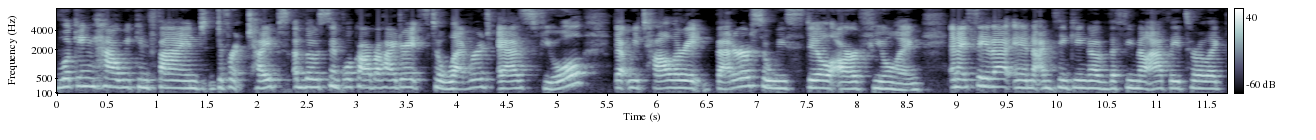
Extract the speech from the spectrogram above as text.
looking how we can find different types of those simple carbohydrates to leverage as fuel that we tolerate better so we still are fueling. And I say that and I'm thinking of the female athletes who are like,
